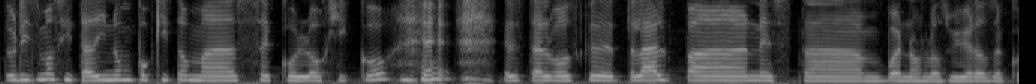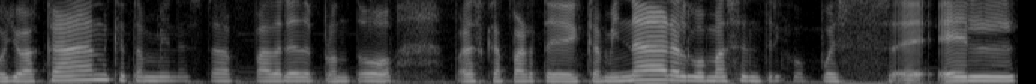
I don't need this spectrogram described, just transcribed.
turismo citadino un poquito más ecológico. está el bosque de Tlalpan, están, bueno, los viveros de Coyoacán, que también está padre de pronto para escaparte caminar, algo más céntrico, pues eh, el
